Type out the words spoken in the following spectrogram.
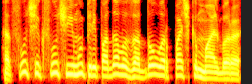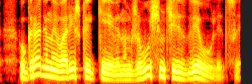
От случая к случаю ему перепадала за доллар пачка Мальбора, украденная воришкой Кевином, живущим через две улицы.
